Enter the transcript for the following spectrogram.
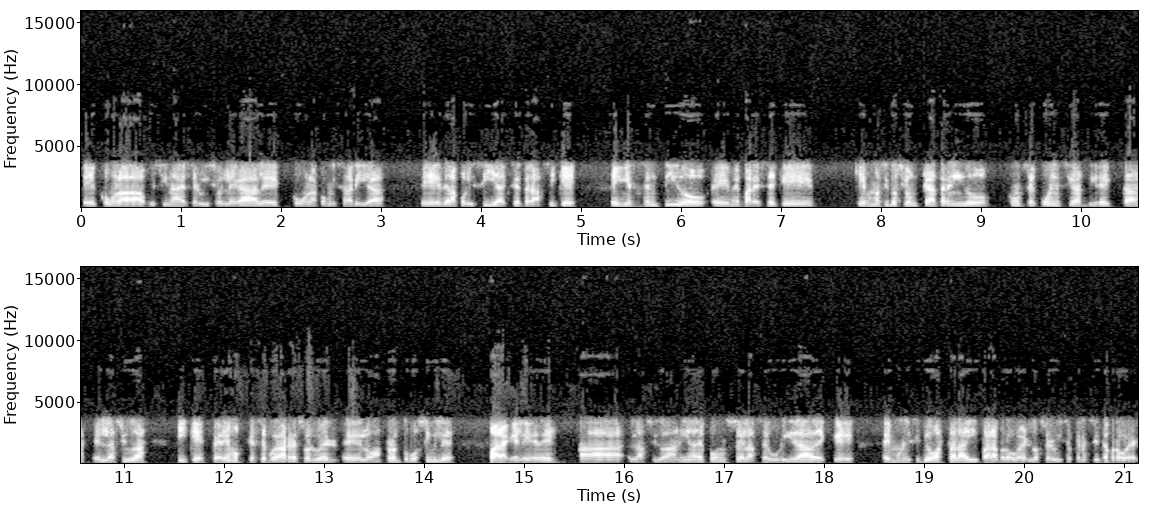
eh, como la Oficina de Servicios Legales, como la Comisaría eh, de la Policía, etcétera. Así que en ese sentido eh, me parece que, es una situación que ha tenido consecuencias directas en la ciudad y que esperemos que se pueda resolver eh, lo más pronto posible para que le dé a la ciudadanía de Ponce la seguridad de que el municipio va a estar ahí para proveer los servicios que necesita proveer.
